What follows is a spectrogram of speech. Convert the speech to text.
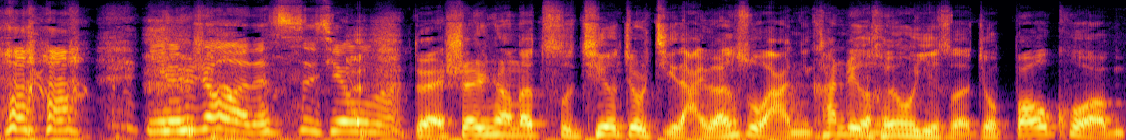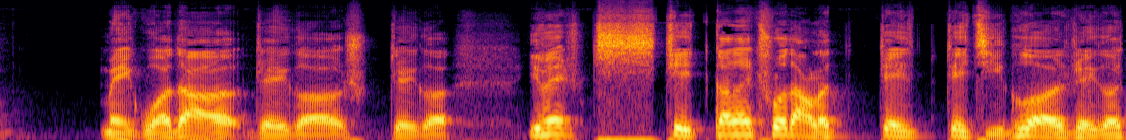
你是说我的刺青吗？对，身上的刺青就是几大元素啊！你看这个很有意思，就包括美国的这个这个，因为这刚才说到了这这几个这个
